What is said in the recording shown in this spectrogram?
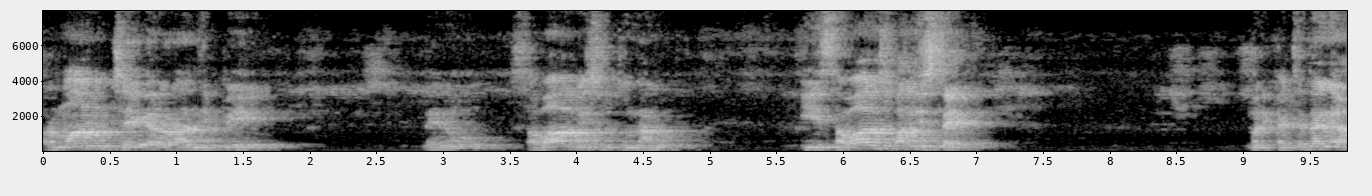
ప్రమాణం చేయగలరా అని చెప్పి నేను సవాల్ విసురుతున్నాను. ఈ సవాల్ స్పందిస్తే మరి ఖచ్చితంగా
